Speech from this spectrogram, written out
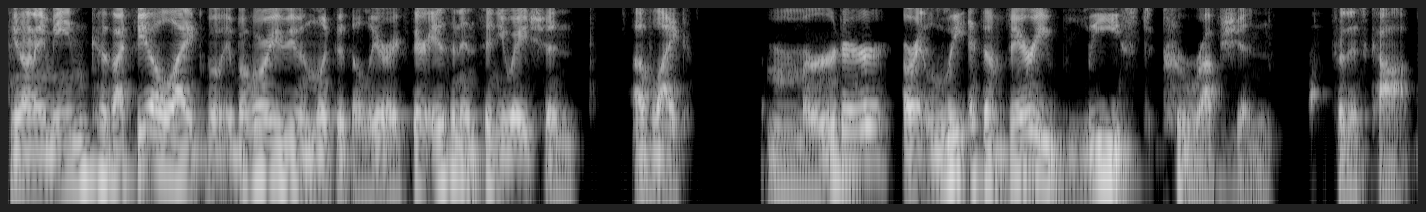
You know what I mean? Because I feel like before you've even looked at the lyrics, there is an insinuation of like murder, or at least at the very least corruption for this cop.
